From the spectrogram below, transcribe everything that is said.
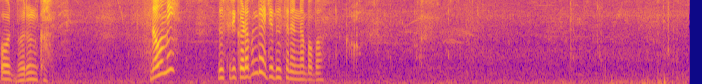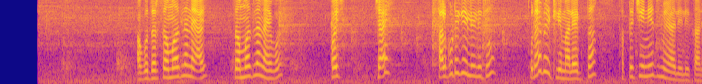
पोट भरून खा. जाऊ मी. दुसरीकडे पण द्यायचे दुसऱ्यांना बाबा. अगोदर समजलं नाही आई. समजलं नाही बघ पैसे चाय? काल कुठे गेलेली तू? तू नाही भेटली मला एकदा. फक्त चिनीच मिळालेली काल.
